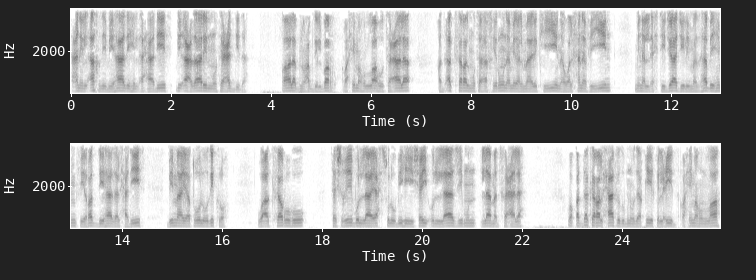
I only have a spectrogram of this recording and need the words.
عن الأخذ بهذه الأحاديث بأعذار متعددة. قال ابن عبد البر رحمه الله تعالى قد أكثر المتأخرون من المالكيين والحنفيين من الاحتجاج لمذهبهم في رد هذا الحديث بما يطول ذكره وأكثره تشغيب لا يحصل به شيء لازم لا مدفع له. وقد ذكر الحافظ ابن دقيق العيد رحمه الله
